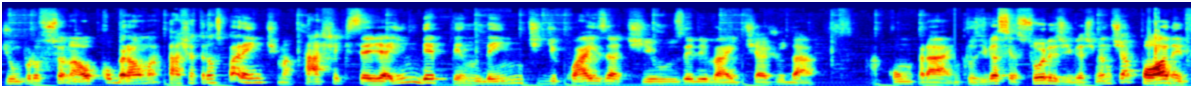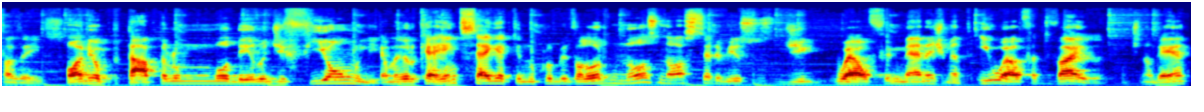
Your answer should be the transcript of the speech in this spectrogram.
de um profissional cobrar uma taxa transparente, uma taxa que seja independente de quais ativos ele vai te ajudar a comprar. Inclusive, assessores de investimentos já podem fazer isso. Podem optar pelo modelo de fee only, que é o modelo que a gente segue aqui no Clube de Valor nos nossos serviços de Wealth Management e Wealth Advisor. A gente não ganha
